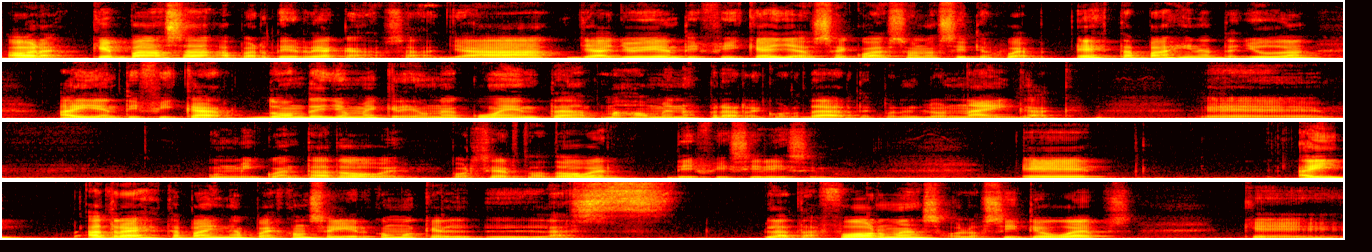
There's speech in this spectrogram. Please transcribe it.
Ahora, ¿qué pasa a partir de acá? O sea, ya, ya yo identifiqué, ya sé cuáles son los sitios web. Esta página te ayuda a identificar dónde yo me creé una cuenta, más o menos para recordarte. Por ejemplo, NiGAC. Eh, mi cuenta Adobe. Por cierto, Adobe, dificilísimo. Eh, ahí, a través de esta página, puedes conseguir como que las plataformas o los sitios web que,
